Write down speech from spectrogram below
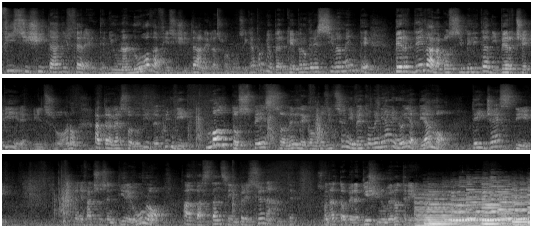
fisicità differente, di una nuova fisicità nella sua musica, proprio perché progressivamente perdeva la possibilità di percepire il suono attraverso l'udito e quindi molto spesso nelle composizioni beethoveniane noi abbiamo dei gesti, ve ne faccio sentire uno abbastanza impressionante, suonata opera 10 numero 3.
